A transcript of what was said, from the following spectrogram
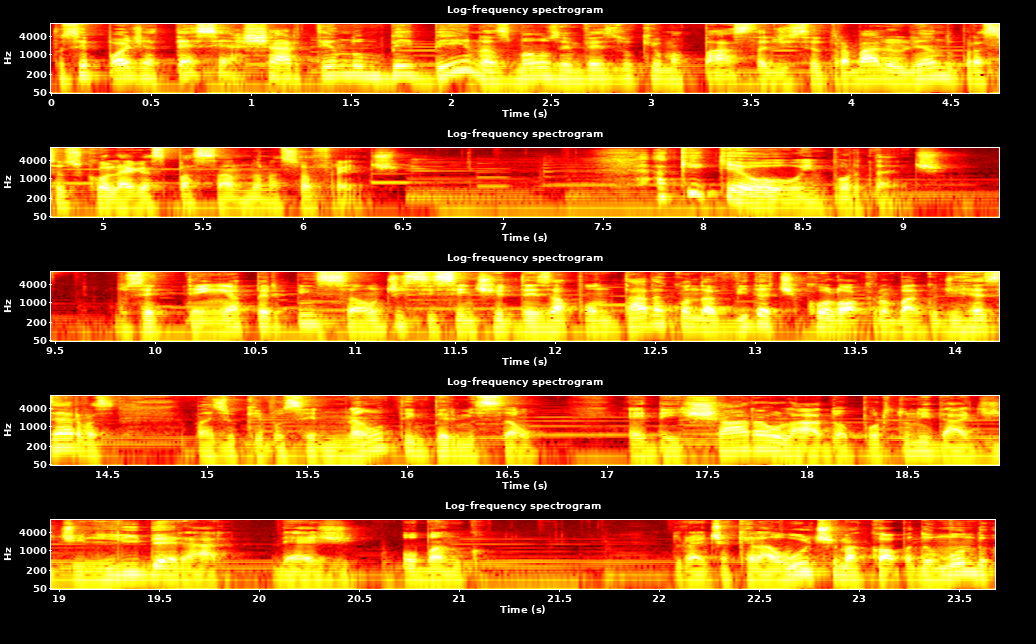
Você pode até se achar tendo um bebê nas mãos em vez do que uma pasta de seu trabalho olhando para seus colegas passando na sua frente. Aqui que é o importante. Você tem a permissão de se sentir desapontada quando a vida te coloca no banco de reservas, mas o que você não tem permissão é deixar ao lado a oportunidade de liderar desde o banco. Durante aquela última Copa do Mundo,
